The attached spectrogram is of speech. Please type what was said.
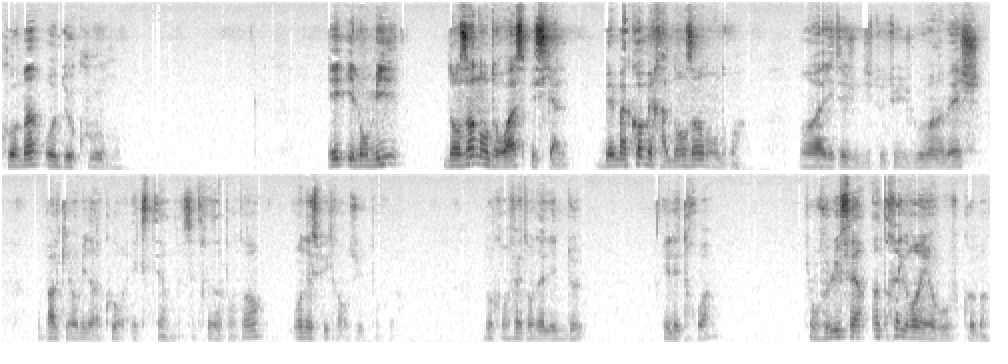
commun aux deux cours. Et ils l'ont mis dans un endroit spécial. Bemakom dans un endroit. En réalité, je vous dis tout de suite, je vous vends la mèche, on parle qu'ils l'ont mis dans la cour externe. C'est très important, on expliquera ensuite pourquoi. Donc en fait, on a les deux et les trois qui ont voulu faire un très grand hérouf commun.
